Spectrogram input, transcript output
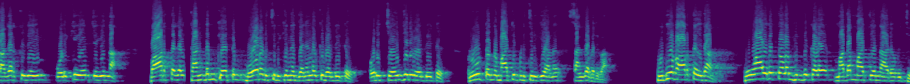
തകർക്കുകയും പൊളിക്കുകയും ചെയ്യുന്ന വാർത്തകൾ കണ്ടും കേട്ടും ബോറടിച്ചിരിക്കുന്ന ജനങ്ങൾക്ക് വേണ്ടിയിട്ട് ഒരു ചേഞ്ചിന് വേണ്ടിയിട്ട് റൂട്ട് ഒന്ന് മാറ്റിപ്പിടിച്ചിരിക്കുകയാണ് സംഘപരിവാർ. പുതിയ വാർത്ത ഇതാണ്. മൂവായിരത്തോളം ഹിന്ദുക്കളെ മതം മാറ്റിയെന്ന് ആരോപിച്ച്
